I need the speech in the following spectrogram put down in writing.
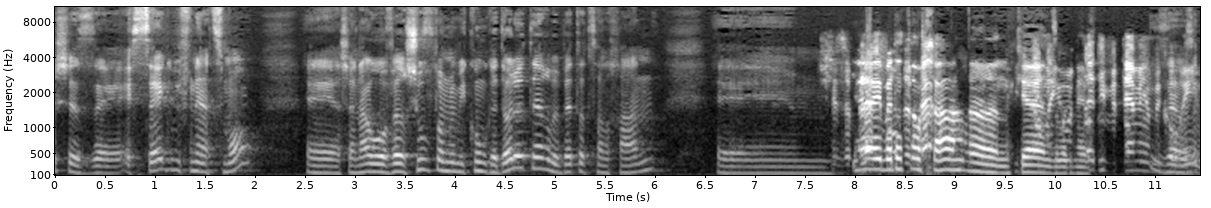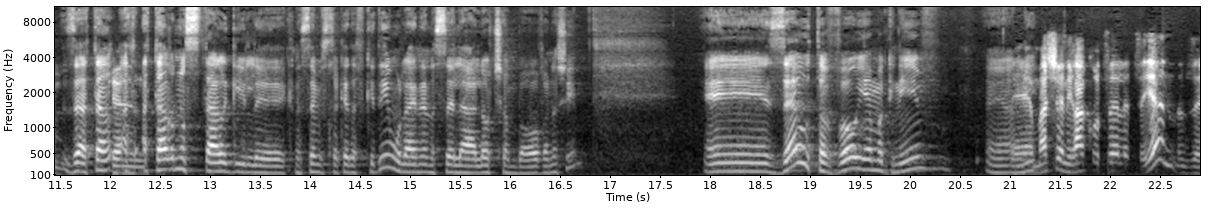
שזה הישג בפני עצמו. אה, השנה הוא עובר שוב פעם למיקום גדול יותר בבית הצנחן. אה, יאי, בית הצנחן, כן, זה מגניב. זה כן. אתר נוסטלגי לכנסי משחקי תפקידים, אולי ננסה להעלות שם באוב אנשים. זהו, תבואו, יהיה מגניב. אה, מה שאני רק רוצה לציין זה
